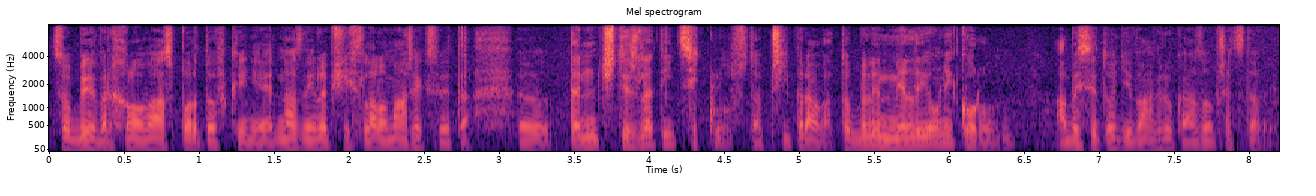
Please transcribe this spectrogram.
co by vrcholová sportovkyně, jedna z nejlepších slalomářek světa, eh, ten čtyřletý cyklus, ta příprava, to byly miliony korun, aby si to divák dokázal představit.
